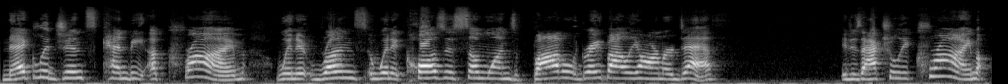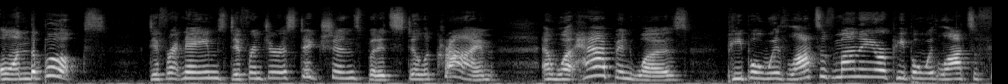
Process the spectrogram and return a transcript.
Negligence can be a crime when it runs when it causes someone's bodily great bodily harm or death it is actually a crime on the books different names different jurisdictions but it's still a crime and what happened was people with lots of money or people with lots of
